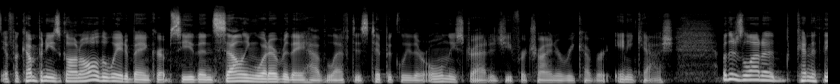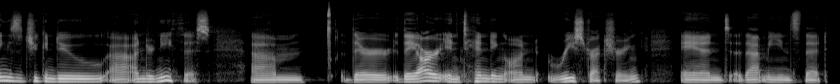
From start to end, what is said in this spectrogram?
if a company's gone all the way to bankruptcy, then selling whatever they have left is typically their only strategy for trying to recover any cash. But there's a lot of kind of things that you can do uh, underneath this. Um, they're they are intending on restructuring, and that means that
